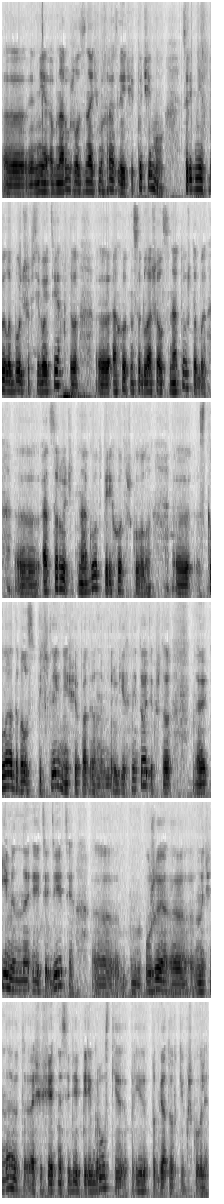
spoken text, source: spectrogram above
не обнаружилось значимых различий. Почему? Среди них было больше всего тех, кто э, охотно соглашался на то, чтобы э, отсрочить на год переход в школу. Э, складывалось впечатление еще по данным других методик, что э, именно эти дети э, уже э, начинают ощущать на себе перегрузки при подготовке к школе.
